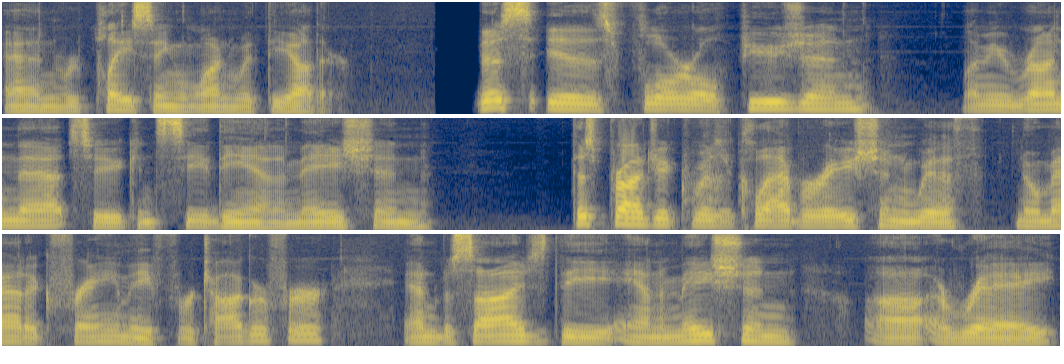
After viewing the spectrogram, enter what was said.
and replacing one with the other. This is Floral Fusion. Let me run that so you can see the animation. This project was a collaboration with Nomadic Frame, a photographer, and besides the animation uh, array,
